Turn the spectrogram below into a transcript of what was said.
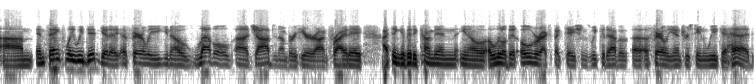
Um, and thankfully, we did get a, a fairly, you know, level uh, jobs number here on Friday. I think if it had come in, you know, a little bit over expectations, we could have a, a fairly interesting week ahead.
